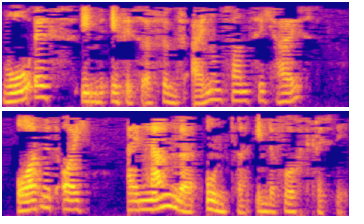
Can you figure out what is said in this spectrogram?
wo es in Epheser 5,21 heißt, ordnet euch einander unter in der Furcht Christi.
